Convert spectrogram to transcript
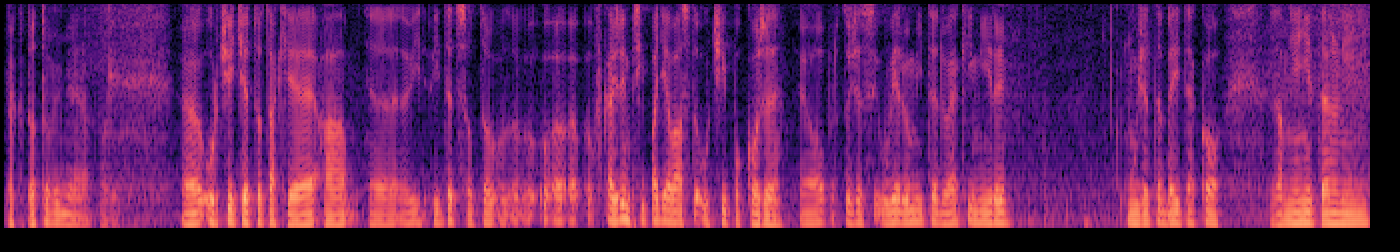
tak toto by mi nenapadlo. Eh, určitě to tak je a eh, víte co, to, v každém případě vás to učí pokoře, jo? protože si uvědomíte, do jaké míry můžete být jako zaměnitelný,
